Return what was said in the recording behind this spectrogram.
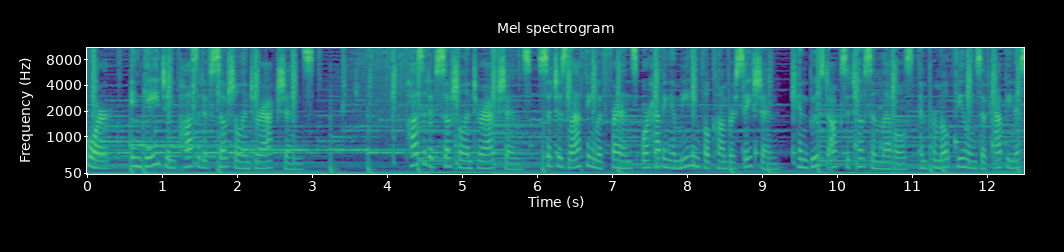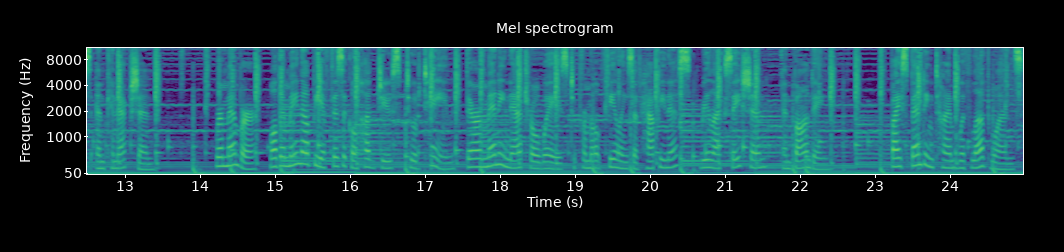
4. Engage in positive social interactions. Positive social interactions, such as laughing with friends or having a meaningful conversation, can boost oxytocin levels and promote feelings of happiness and connection. Remember, while there may not be a physical hug juice to obtain, there are many natural ways to promote feelings of happiness, relaxation, and bonding. By spending time with loved ones,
